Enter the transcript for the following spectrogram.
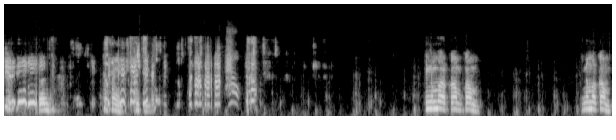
Help! Ping number, come, come. Ping number, come.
